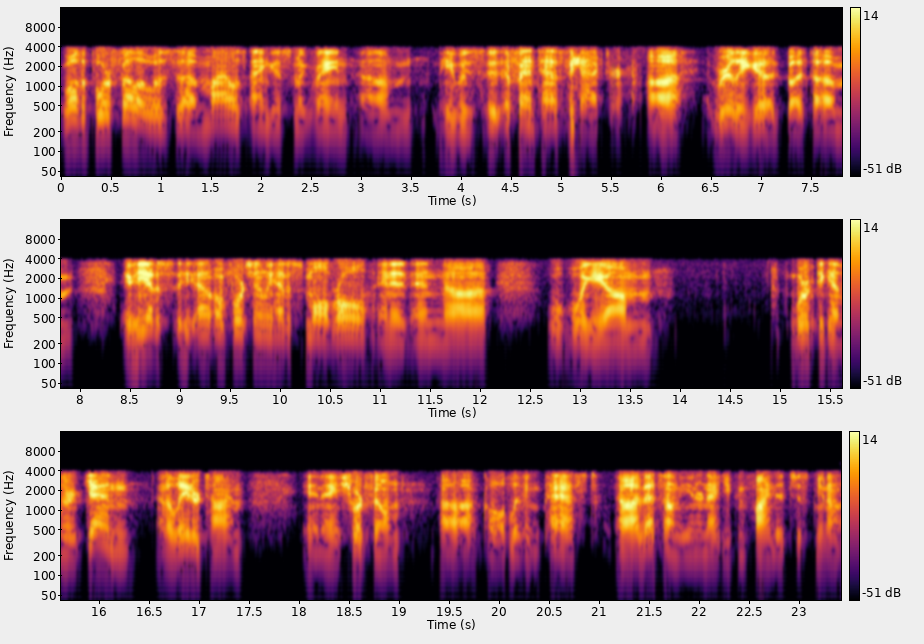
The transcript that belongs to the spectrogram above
Well, the poor fellow was uh, Miles Angus McVeigh. Um, he was a, a fantastic actor, uh, really good. But um, he had a, he uh, unfortunately had a small role in it, and uh, we um, worked together again at a later time in a short film uh, called Living Past. Uh, that's on the internet. You can find it just you know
